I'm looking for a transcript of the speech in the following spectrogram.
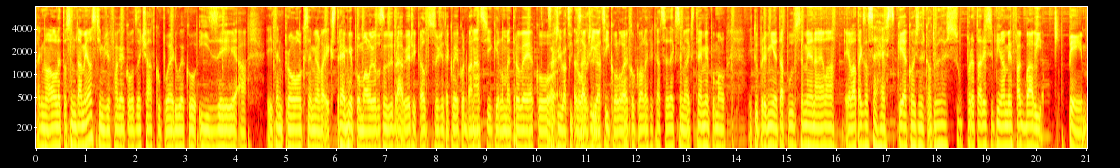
tak no ale letos jsem tam jel s tím, že fakt jako od začátku pojedu jako easy a i ten prolog jsem měl extrémně pomalu, jo, to jsem si právě říkal, to což je takový jako 12 kilometrový jako zahřívací kolo, zahřívací kolo jako kvalifikace, tak jsem měl extrémně pomalu. I tu první etapu jsem je najela, jela tak zase hezky, jako jsem říkal, to je super, ta disciplína mě fakt baví. Pím.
